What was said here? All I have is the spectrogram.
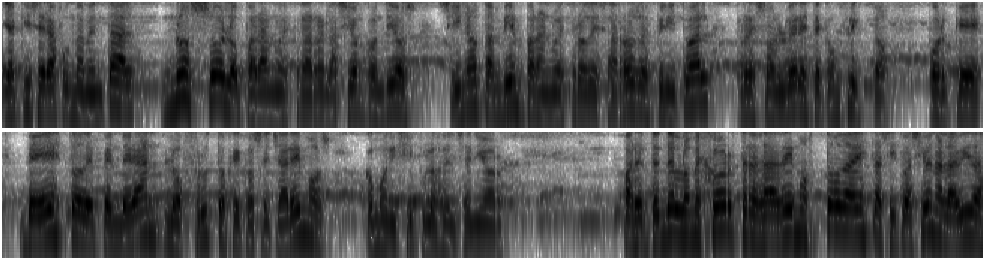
Y aquí será fundamental, no solo para nuestra relación con Dios, sino también para nuestro desarrollo espiritual, resolver este conflicto, porque de esto dependerán los frutos que cosecharemos como discípulos del Señor. Para entenderlo mejor, traslademos toda esta situación a la, vida,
